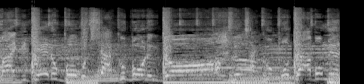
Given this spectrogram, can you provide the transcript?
말 그대로 보고 자꾸 보는 거. 자꾸 보다 보면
